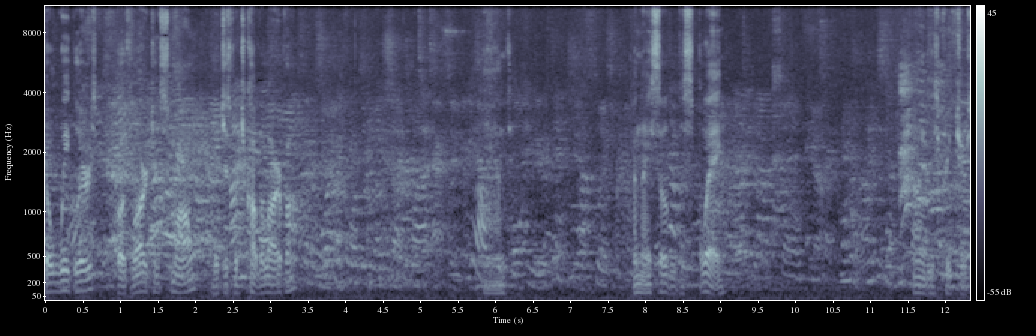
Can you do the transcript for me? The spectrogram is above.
the wigglers, both large and small, which is what you call the larva. And a nice little display on these creatures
